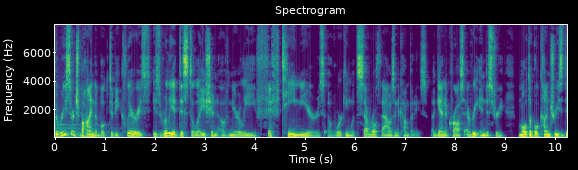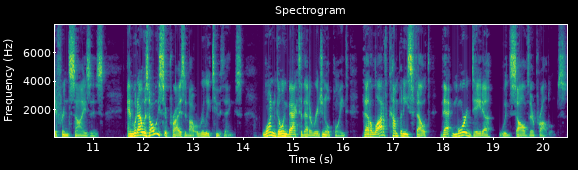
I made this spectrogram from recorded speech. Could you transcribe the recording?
The research behind the book, to be clear, is, is really a distillation of nearly 15 years of working with several thousand companies, again, across every industry, multiple countries, different sizes. And what I was always surprised about were really two things. One, going back to that original point, that a lot of companies felt that more data would solve their problems.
